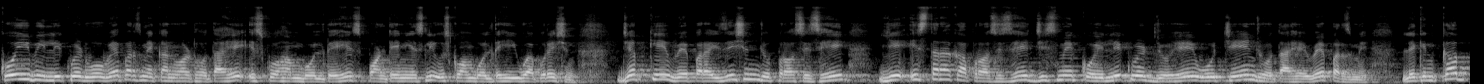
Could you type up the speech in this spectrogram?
कोई भी लिक्विड वो वेपर्स में कन्वर्ट होता है, इसको हम बोलते हैं स्पॉन्टेनियसली उसको हम बोलते हैं इवापोरेशन जबकि वेपराइजेशन जो प्रोसेस है, ये इस तरह का प्रोसेस है जिसमें कोई लिक्विड जो है, वो चेंज होता है वेपर्स में. लेकिन कब?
